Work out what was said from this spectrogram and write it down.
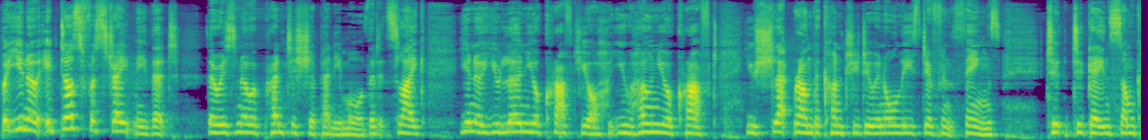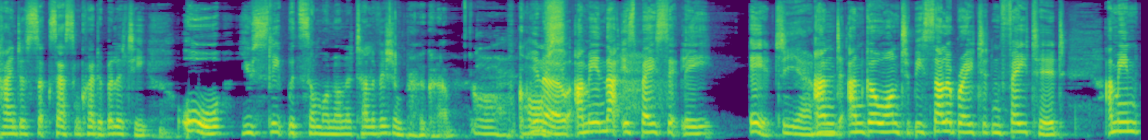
but you know, it does frustrate me that there is no apprenticeship anymore. That it's like you know, you learn your craft, you you hone your craft, you schlep around the country doing all these different things to to gain some kind of success and credibility, or you sleep with someone on a television program. Oh gosh. You know, I mean, that is basically it. Yeah. And and go on to be celebrated and fated. I mean,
